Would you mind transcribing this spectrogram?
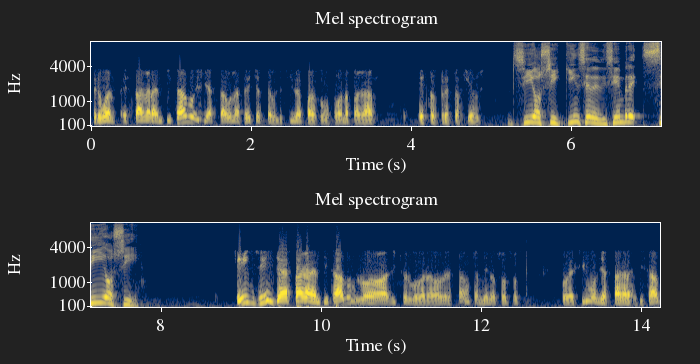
pero bueno, está garantizado y ya está una fecha establecida para cómo se van a pagar estas prestaciones. Sí o sí, 15 de diciembre, sí o sí. Sí, sí, ya está garantizado, lo ha dicho el gobernador del estado, también nosotros lo decimos, ya está garantizado,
